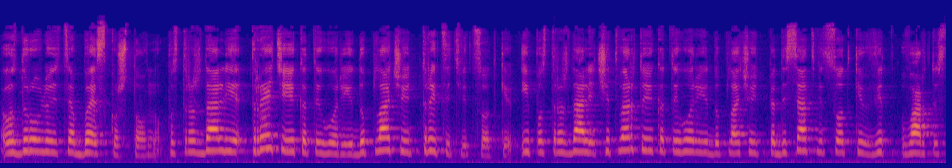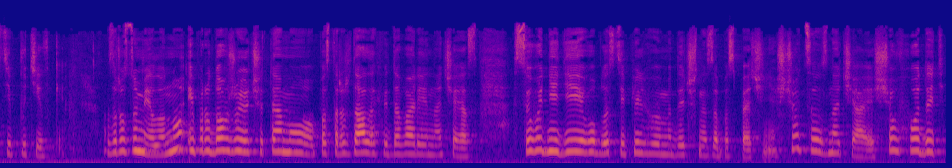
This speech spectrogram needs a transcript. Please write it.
оздоровлюються безкоштовно. Постраждалі третьої категорії доплачують 30%, і постраждалі четвертої категорії доплачують 50% від вартості путівки. Зрозуміло. Ну і продовжуючи тему постраждалих від аварії на ЧАЕС. Сьогодні діє в області пільгове медичне забезпечення. Що це означає? Що входить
